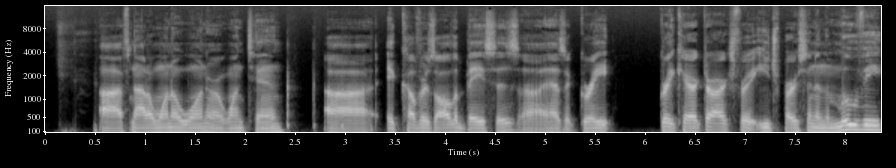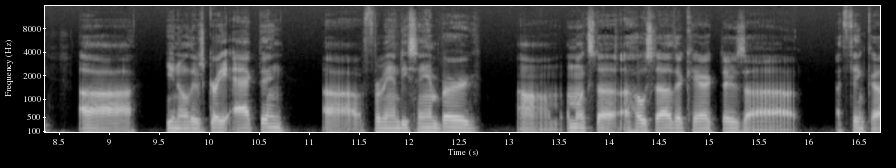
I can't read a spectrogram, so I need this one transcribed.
uh, if not a 101 or a 110. Uh, it covers all the bases. Uh, it has a great, great character arcs for each person in the movie. Uh, you know, there's great acting uh, from Andy Samberg, um, amongst a, a host of other characters. I think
